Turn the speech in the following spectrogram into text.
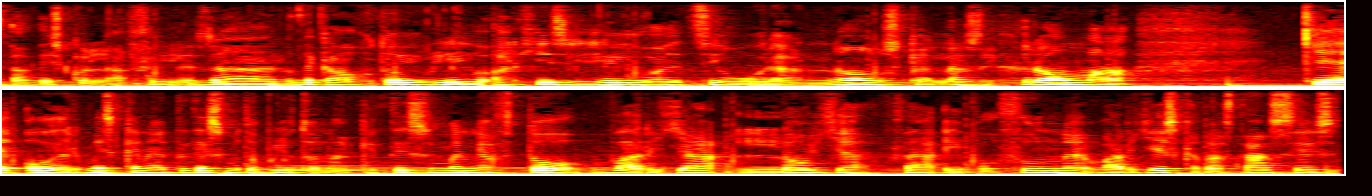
Στα δύσκολα φίλε Ζάρ. 18 Ιουλίου αρχίζει λίγο έτσι ο ουρανός και αλλάζει χρώμα. Και ο Ερμής κάνει αντίθεση με τον Πλούτονα. Και τι σημαίνει αυτό, βαριά λόγια θα υποθούν, βαριές καταστάσεις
